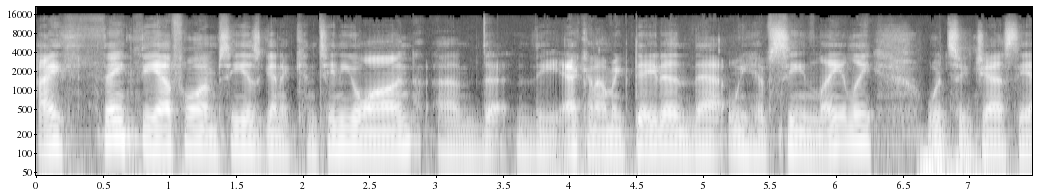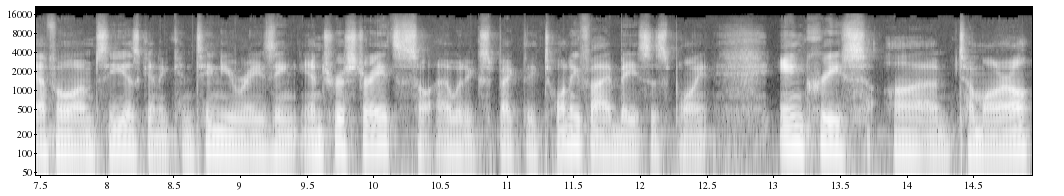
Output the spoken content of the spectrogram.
I think the FOMC is going to continue on. Um, the, the economic data that we have seen lately would suggest the FOMC is going to continue raising interest rates. So I would expect a 25 basis point increase uh, tomorrow.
